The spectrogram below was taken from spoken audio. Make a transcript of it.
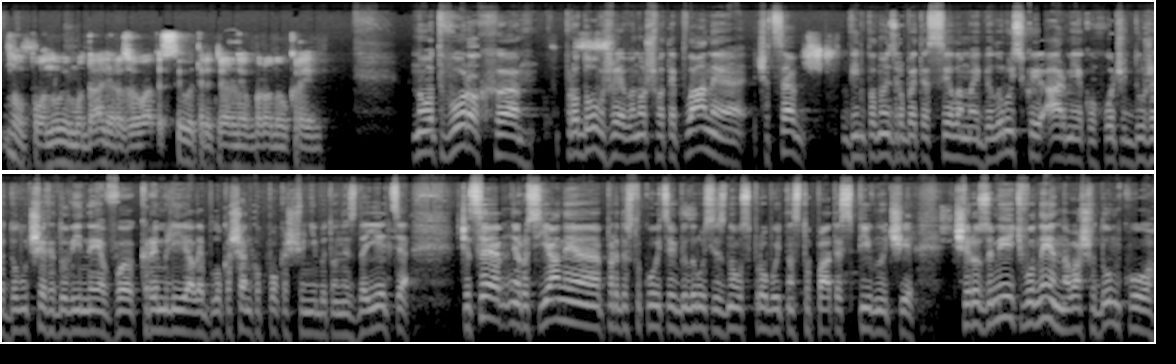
ну, плануємо далі розвивати сили територіальної оборони України. Ну от ворог е, продовжує виношувати плани. Чи це він планує зробити силами білоруської армії, яку хочуть дуже долучити до війни в Кремлі, але Лукашенко поки що нібито не здається. Чи це росіяни передислокуються в Білорусі, знову спробують наступати з півночі? Чи розуміють вони, на вашу думку,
